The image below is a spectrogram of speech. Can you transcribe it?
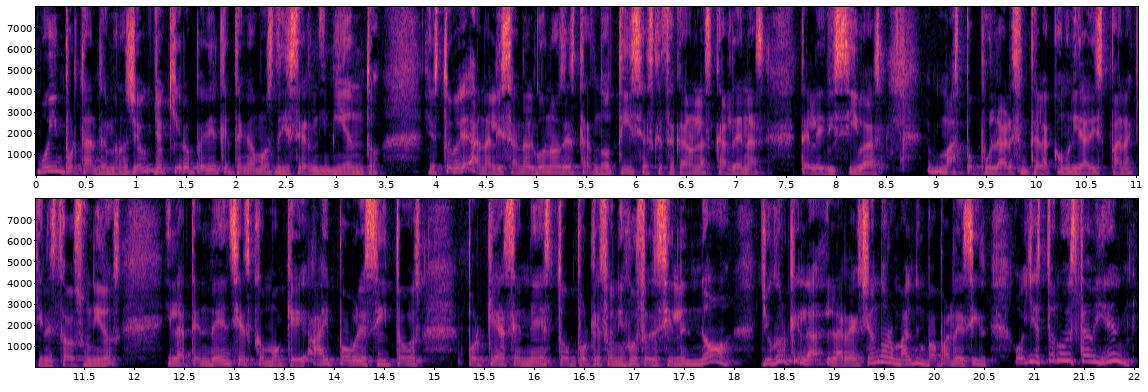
muy importante, hermanos, yo, yo quiero pedir que tengamos discernimiento. Yo estuve analizando algunas de estas noticias que sacaron las cadenas televisivas más populares entre la comunidad hispana aquí en Estados Unidos. Y la tendencia es como que, ay, pobrecitos, ¿por qué hacen esto? ¿Por qué son injustos? Decirle, no, yo creo que la, reacción normal de un papá es decir, oye, esto no está bien.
